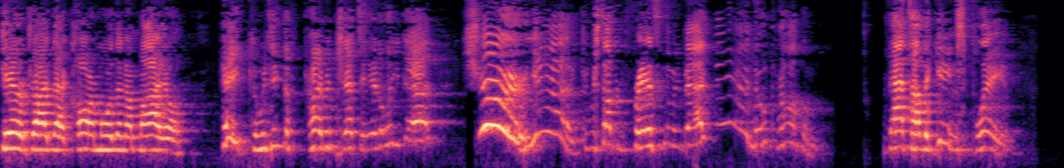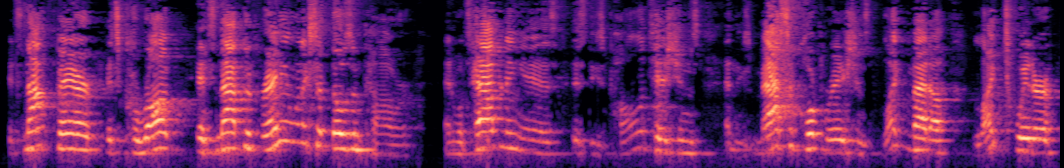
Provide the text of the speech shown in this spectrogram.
dare drive that car more than a mile. Hey, can we take the private jet to Italy, Dad? Sure, yeah. Can we stop in France on the way back? Yeah, no problem. That's how the game's played. It's not fair. It's corrupt. It's not good for anyone except those in power. And what's happening is, is these politicians and these massive corporations like Meta, like Twitter,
